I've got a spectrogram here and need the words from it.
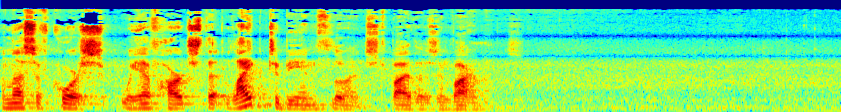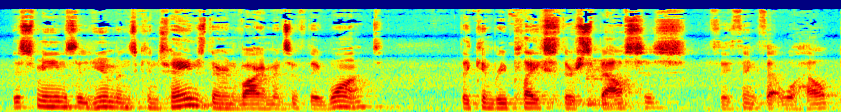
Unless, of course, we have hearts that like to be influenced by those environments. This means that humans can change their environments if they want. They can replace their spouses if they think that will help.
